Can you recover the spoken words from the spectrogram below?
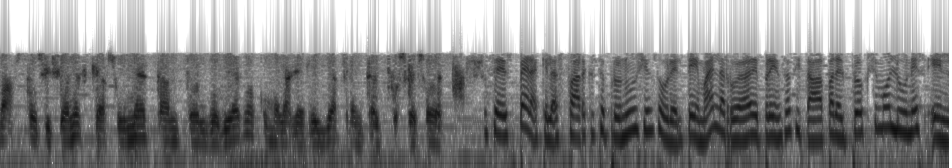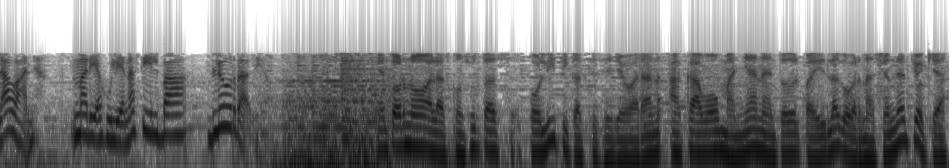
las posiciones que asume tanto el gobierno como la guerrilla frente al proceso de paz. Se espera que las FARC se pronuncien sobre el tema en la rueda de prensa citada para el próximo lunes en La Habana. María Juliana Silva, Blue Radio. En torno a las consultas políticas que se llevarán a cabo mañana en todo el país, la gobernación de Antioquia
